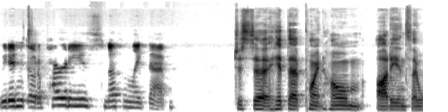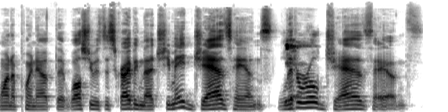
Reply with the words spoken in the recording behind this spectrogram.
We didn't go to parties, nothing like that. Just to hit that point home, audience, I want to point out that while she was describing that, she made jazz hands, literal jazz hands.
